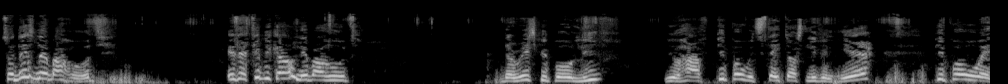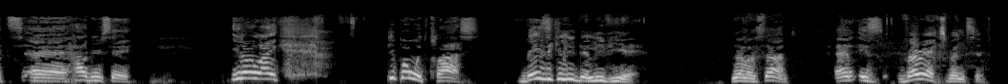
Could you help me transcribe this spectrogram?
So this neighborhood is a typical neighborhood. The rich people live. You have people with status living here. People with, uh, how do you say, you know, like people with class. Basically, they live here. You understand? And it's very expensive.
